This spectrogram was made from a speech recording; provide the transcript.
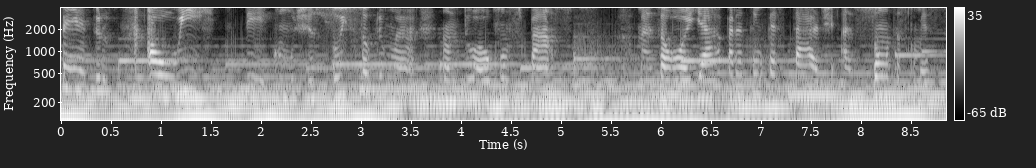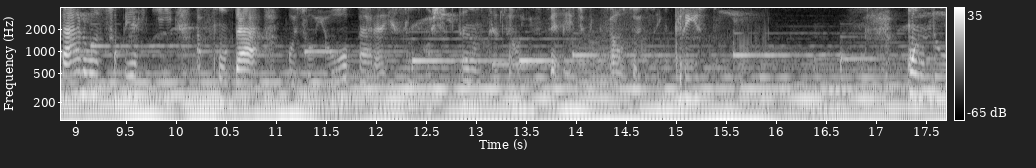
Pedro, ao ir ter como Jesus sobre o mar, andou alguns passos. Ao olhar para a tempestade, as ondas começaram a subir aqui, afundar, pois olhou para as circunstâncias ao invés de fixar os olhos em Cristo. Quando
